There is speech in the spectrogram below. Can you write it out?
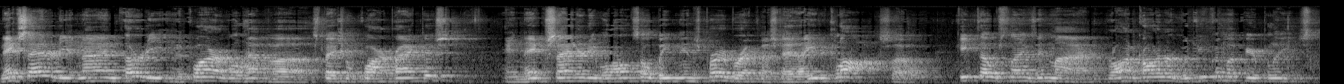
Next Saturday at 9:30, the choir will have a special choir practice. And next Saturday will also be men's prayer breakfast at 8 o'clock. So keep those things in mind. Ron Carter, would you come up here, please?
